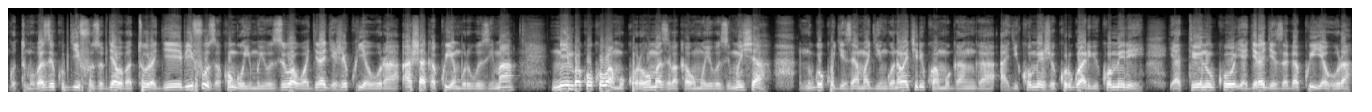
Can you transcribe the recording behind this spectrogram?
ngo tumubaze ku byifuzo by'abo baturage bifuza ko ngo uyu muyobozi wabo wagerageje kwiyahura ashaka kwiyambura ubuzima nimba koko bamukoraho maze bakaba umuyobozi mushya. Nubwo kugeza aya magingo nawe akiri kwa muganga agikomeje kurwara ibikomere yatewe n'uko yageragezaga kwiyahura.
